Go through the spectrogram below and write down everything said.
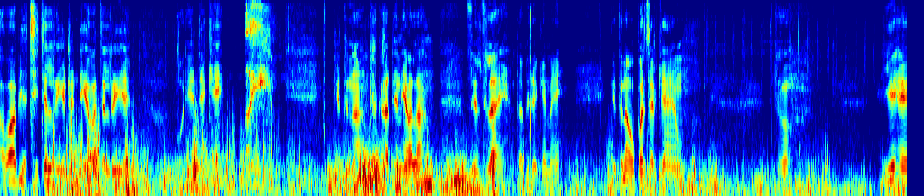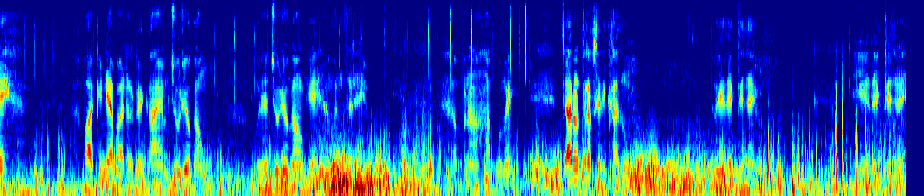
हवा भी अच्छी चल रही है, ठंडी हवा चल रही है। और ये देखें कितना थका देने वाला सिलसिला है। तभी देखें मैं कितना ऊपर चढ़ के आया हूँ। तो ये है पाक इंडिया बॉर्डर पे कायम चूड़ियो गाँव। और ये चूड़ियो गाँव के मंजर है। अपना आपको मैं चारों तरफ़ से दिखा दूँ। तो ये देखते जाएँ। ये देखते जाएँ।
